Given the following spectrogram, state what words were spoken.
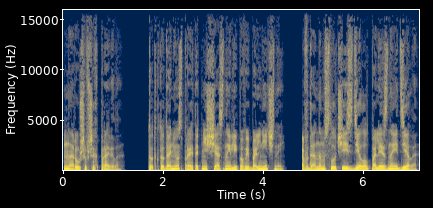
нарушивших правила. Тот, кто донес про этот несчастный липовый больничный, в данном случае сделал полезное дело,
